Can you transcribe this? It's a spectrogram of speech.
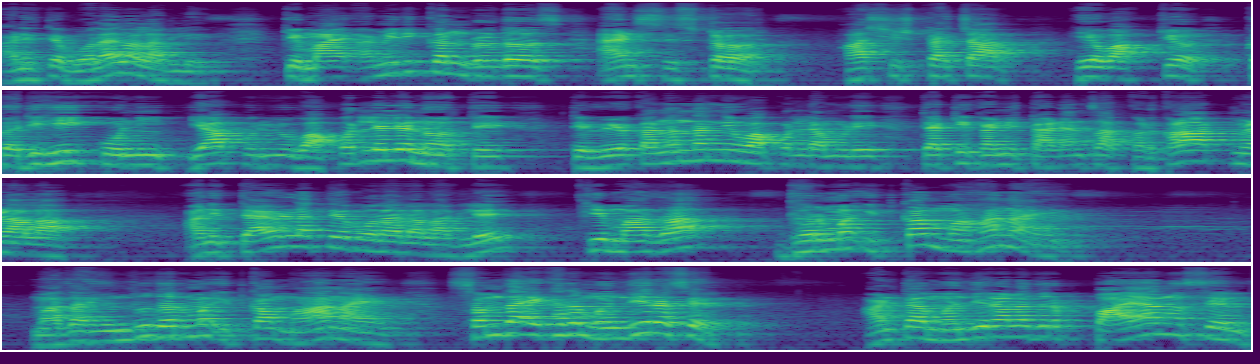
आणि ते बोलायला लागले की my American brothers and sister हा शिष्टाचार हे वाक्य कधीही कोणी यापूर्वी वापरलेले नव्हते. ते विवेकानंदांनी वापरल्यामुळे त्या ठिकाणी टाळ्यांचा कडकडाट मिळाला. आणि त्यावेळेला ते बोलायला लागले की माझा धर्म इतका महान आहे माझा हिंदू धर्म इतका महान आहे. समजा एखादं मंदिर असेल आणि त्या मंदिराला जर पाया नसेल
